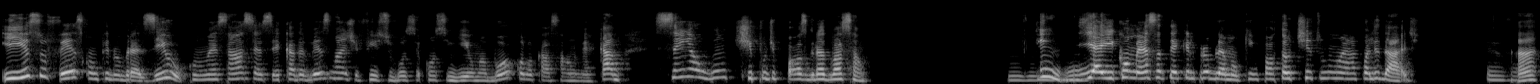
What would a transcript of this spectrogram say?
E isso fez com que no Brasil começasse a ser cada vez mais difícil você conseguir uma boa colocação no mercado sem algum tipo de pós-graduação. Uhum. E, e aí começa a ter aquele problema: o que importa é o título, não é a qualidade. Exato. Tá?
